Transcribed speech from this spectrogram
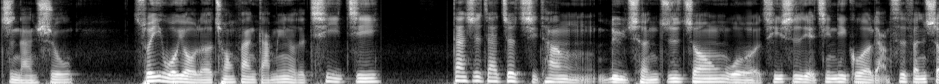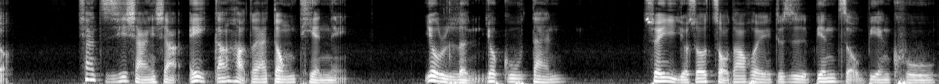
指南书》，所以我有了重返 Gamino 的契机。但是在这几趟旅程之中，我其实也经历过了两次分手。现在仔细想一想，哎，刚好都在冬天呢，又冷又孤单，所以有时候走到会就是边走边哭，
